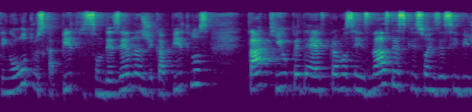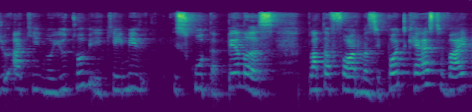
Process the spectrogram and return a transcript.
tem outros capítulos, são dezenas de capítulos. Tá aqui o PDF para vocês nas descrições desse vídeo aqui no YouTube. E quem me escuta pelas plataformas de podcast vai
